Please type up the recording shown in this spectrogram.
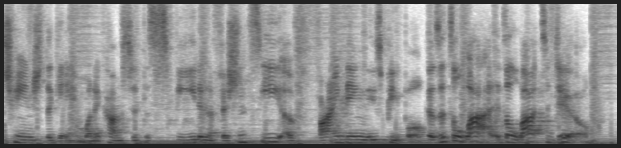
changed the game when it comes to the speed and efficiency of finding these people because it's a lot. It's a lot to do.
